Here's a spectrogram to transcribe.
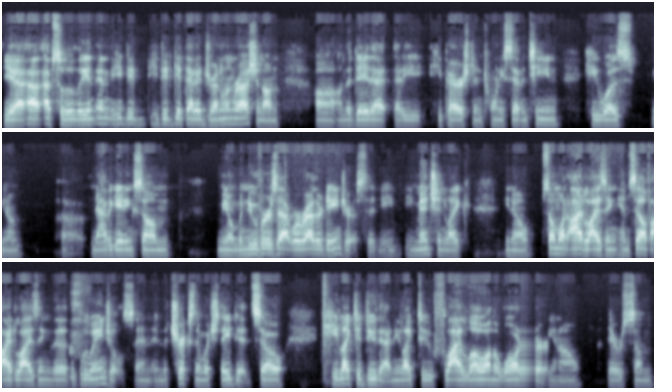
Yeah, absolutely. And and he did he did get that adrenaline rush. And on uh, on the day that that he he perished in 2017, he was you know uh, navigating some you know maneuvers that were rather dangerous. And he he mentioned like you know somewhat idolizing himself, idolizing the the Blue Angels and and the tricks in which they did. So he liked to do that, and he liked to fly low on the water. You know, there was some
